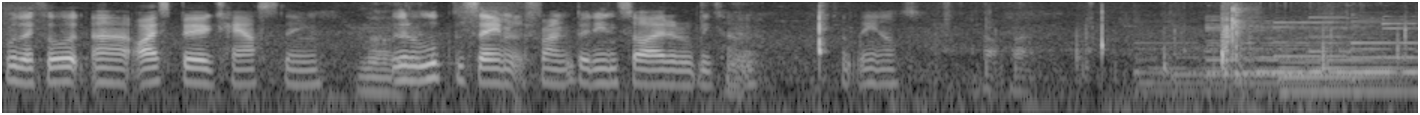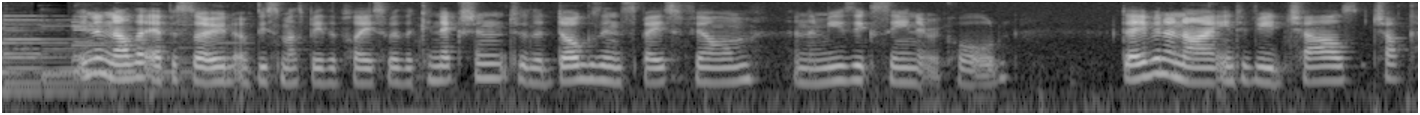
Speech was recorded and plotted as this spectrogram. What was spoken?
what do they call it, uh, iceberg house thing. No. It'll look the same at the front, but inside it'll become something else. Okay. In another episode of This Must Be the Place, where the connection to the Dogs in Space film and the music scene it recalled, David and I interviewed Charles Chuck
